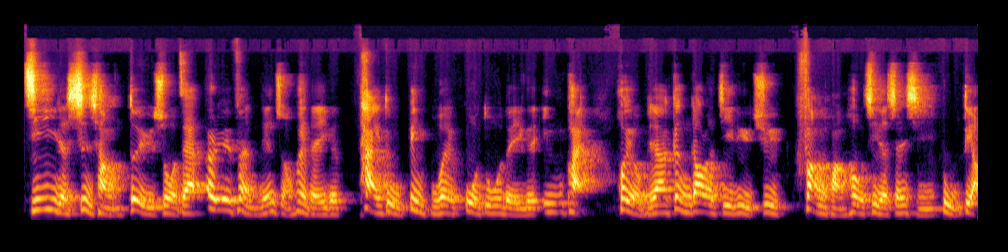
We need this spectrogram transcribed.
激励了市场对于说在二月份联准会的一个态度，并不会过多的一个鹰派，会有比较更高的几率去放缓后期的升息步调，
